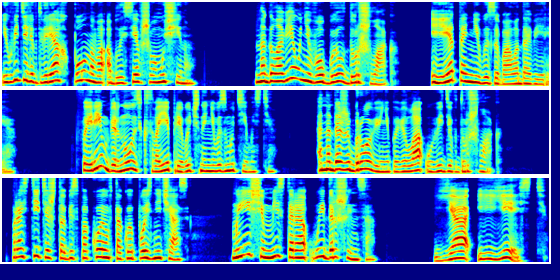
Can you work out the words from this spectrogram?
и увидели в дверях полного облысевшего мужчину. На голове у него был дуршлаг, и это не вызывало доверия. Фейрим вернулась к своей привычной невозмутимости. Она даже бровью не повела, увидев дуршлаг. «Простите, что беспокоим в такой поздний час. Мы ищем мистера Уидершинса». «Я и есть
